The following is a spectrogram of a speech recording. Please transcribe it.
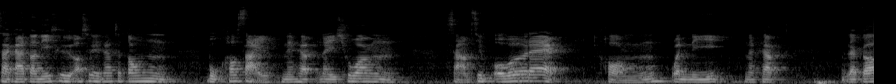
สถานการณ์ตอนนี้คือออสเตรเลียน่าจะต้องบุกเข้าใส่นะครับในช่วง 30 over แรกของวันนี้นะครับ แล้วก็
